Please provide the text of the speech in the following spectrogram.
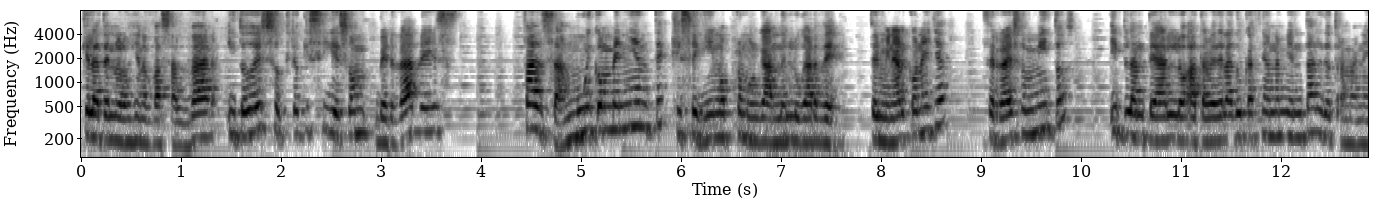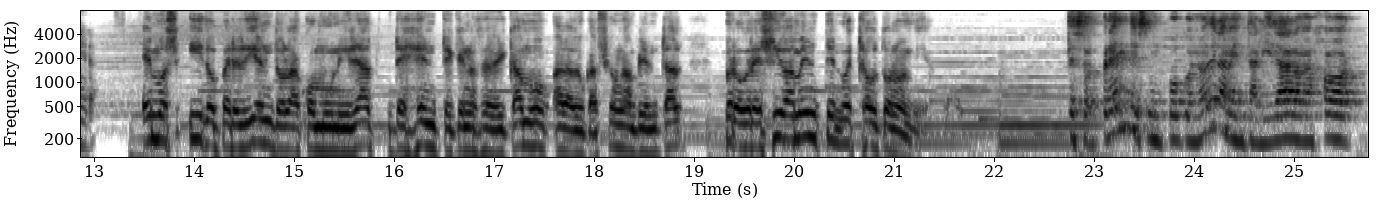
que la tecnología nos va a salvar. Y todo eso creo que sí que son verdades falsas, muy convenientes, que seguimos promulgando en lugar de terminar con ellas, cerrar esos mitos y plantearlo a través de la educación ambiental de otra manera. Hemos ido perdiendo la comunidad de gente que nos dedicamos a la educación ambiental progresivamente nuestra autonomía te sorprendes un poco ¿no? de la mentalidad a lo mejor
